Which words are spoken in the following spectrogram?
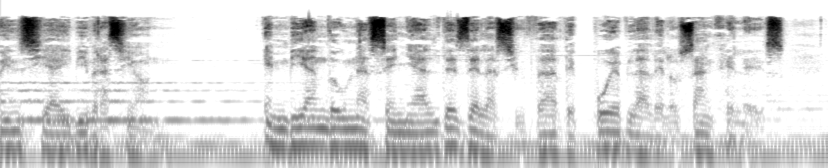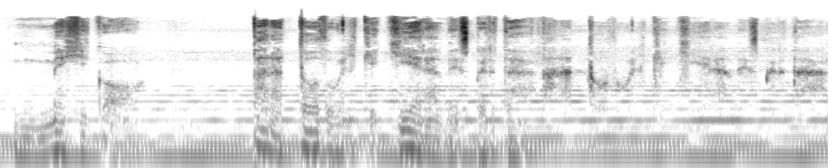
frecuencia y vibración. Enviando una señal desde la ciudad de Puebla de Los Ángeles, México. Para todo el que quiera despertar. Para todo el que quiera despertar.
